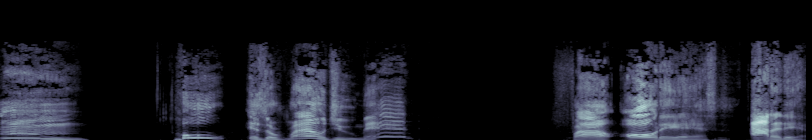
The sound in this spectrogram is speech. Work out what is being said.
Mmm. Who is around you, man? Fire all their asses out of there.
